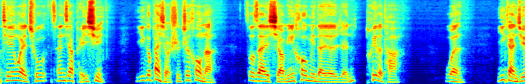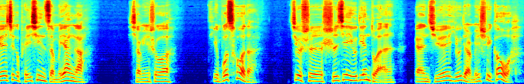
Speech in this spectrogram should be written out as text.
天外出参加培训，一个半小时之后呢，坐在小明后面的人推了他，问：“你感觉这个培训怎么样啊？”小明说：“挺不错的，就是时间有点短，感觉有点没睡够啊。”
